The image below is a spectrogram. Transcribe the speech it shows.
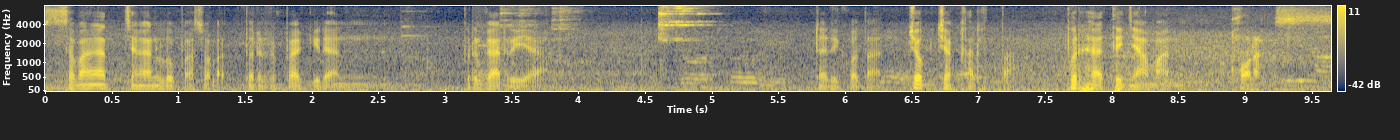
semangat, jangan lupa sholat, berbagi dan berkarya dari kota Yogyakarta. Berhati nyaman, Horaks.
